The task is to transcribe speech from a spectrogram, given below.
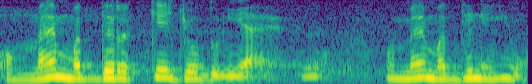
और मैं मध्य रख के जो दुनिया है, वो मैं मध्य नहीं हूँ।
